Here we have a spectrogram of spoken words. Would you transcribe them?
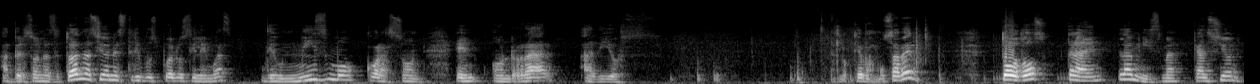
a personas de todas naciones, tribus, pueblos y lenguas de un mismo corazón en honrar a Dios. Es lo que vamos a ver. Todos traen la misma canción.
